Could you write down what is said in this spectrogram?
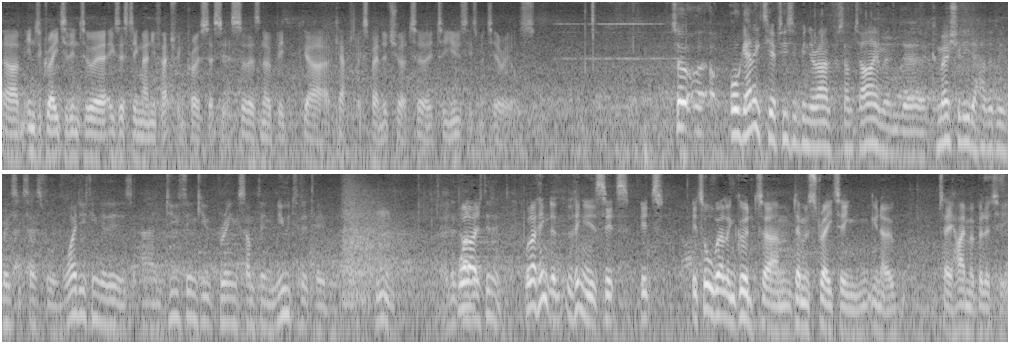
um, integrated into uh, existing manufacturing processes. So there's no big uh, capital expenditure to, to use these materials. So uh, organic TFTs have been around for some time and uh, commercially they haven't been very successful. Why do you think that is? And do you think you bring something new to the table uh, that Well, I- didn't? Well, I think the, the thing is, it's it's it's all well and good um, demonstrating, you know, say high mobility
